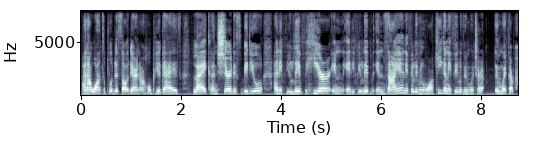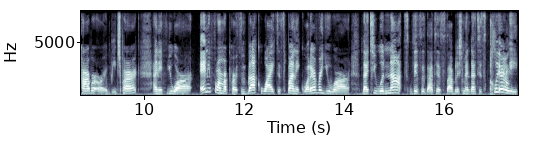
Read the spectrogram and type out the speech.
And I want to put this out there and I hope you guys like and share this video. And if you live here in, if you live in Zion, if you live in Waukegan, if you live in Winter in Winthrop Harbor or in Beach Park, and if you are any former person, black, white, Hispanic, whatever you are, that you would not visit that establishment that is clearly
